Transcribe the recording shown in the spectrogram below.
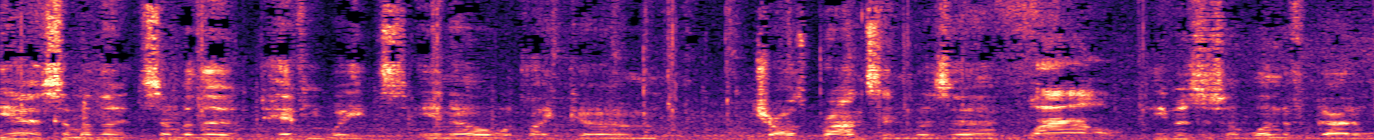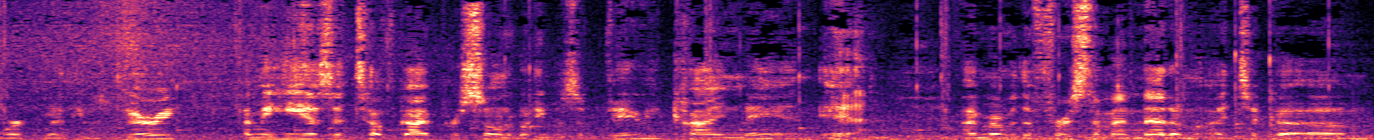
yeah, some of the some of the heavyweights, you know, like um, Charles Bronson was a Wow. he was just a wonderful guy to work with. He was very, I mean, he has a tough guy persona, but he was a very kind man. And Yeah. I remember the first time I met him, I took a, um,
